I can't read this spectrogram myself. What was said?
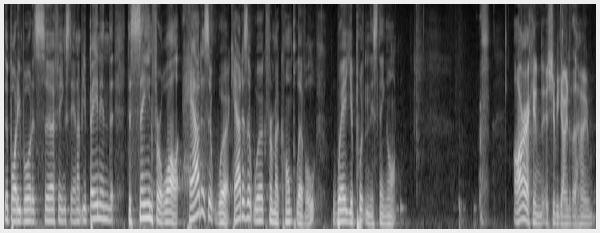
the bodyboarders, surfing, stand up. You've been in the, the scene for a while. How does it work? How does it work from a comp level where you're putting this thing on? I reckon it should be going to the home.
